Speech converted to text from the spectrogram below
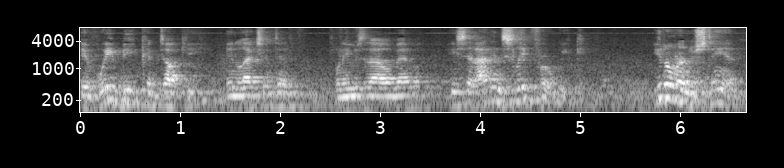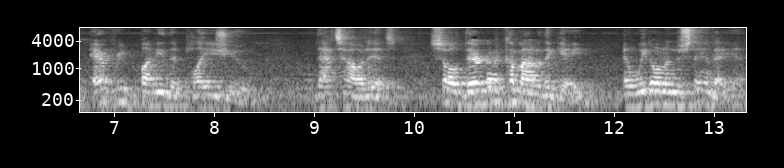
If we beat Kentucky in Lexington when he was at Alabama, he said, I didn't sleep for a week. You don't understand. Everybody that plays you, that's how it is. So they're going to come out of the gate, and we don't understand that yet.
